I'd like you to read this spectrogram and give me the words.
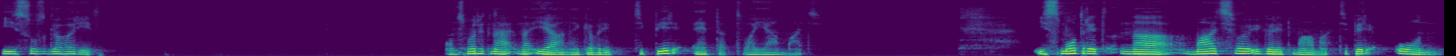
Иисус говорит, Он смотрит на, на Иоанна и говорит, теперь это твоя мать. И смотрит на мать свою и говорит, мама, теперь он,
